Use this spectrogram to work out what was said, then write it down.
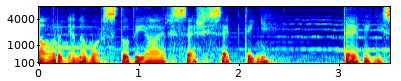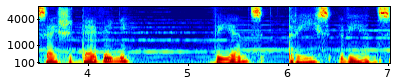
Tālruņa numurs studijā ir 67, 969, 131.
